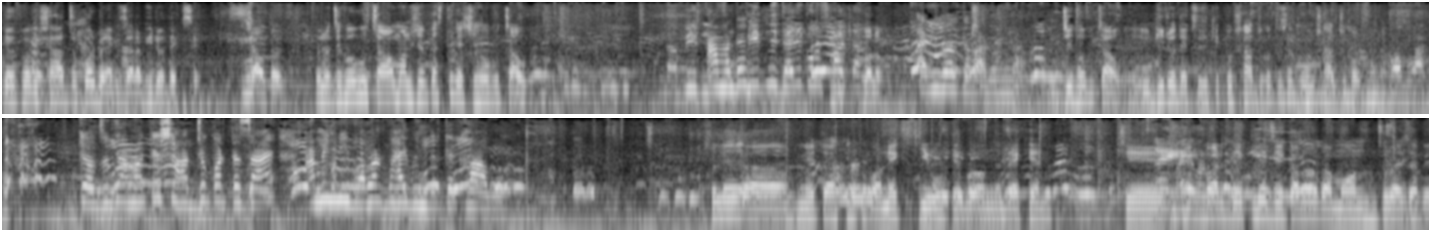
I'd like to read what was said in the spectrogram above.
কেউ তোমাকে সাহায্য করবে নাকি যারা ভিডিও দেখছে? চাও তো। তোমরা যে হবু চাও মানুষের কাছ থেকে সে হবু চাও। আমাদের বলো। আমি বলতে পারব না। যে হবু চাও ভিডিও দেখছে যে কেউ সাহায্য করতে চায় তখন সাহায্য করবে না। কেউ যদি আমাকে সাহায্য করতে চায় আমি নিব আমার ভাই বোনদেরকে খাওয়াবো। আসলে আহ, মেয়েটা কিন্তু অনেক কিউট এবং দেখেন যে একবার দেখলে যে কারোর মন জুড়ে যাবে।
